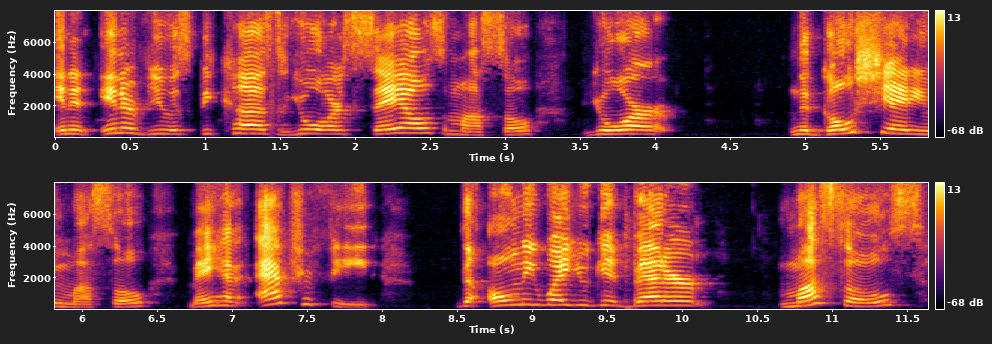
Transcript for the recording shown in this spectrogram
in an interview is because your sales muscle, your negotiating muscle may have atrophied. The only way you get better muscles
